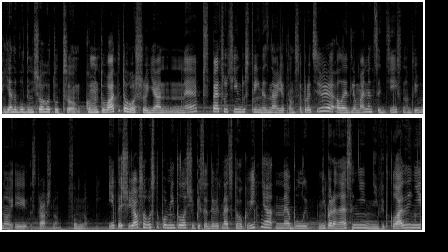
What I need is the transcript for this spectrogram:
Я не буду нічого тут е, коментувати, того що я не спец у цій індустрії, не знаю, як там все працює, але для мене це дійсно дивно і страшно, сумно. І те, що я особисто помітила, що після 19 квітня не були ні перенесені, ні відкладені.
